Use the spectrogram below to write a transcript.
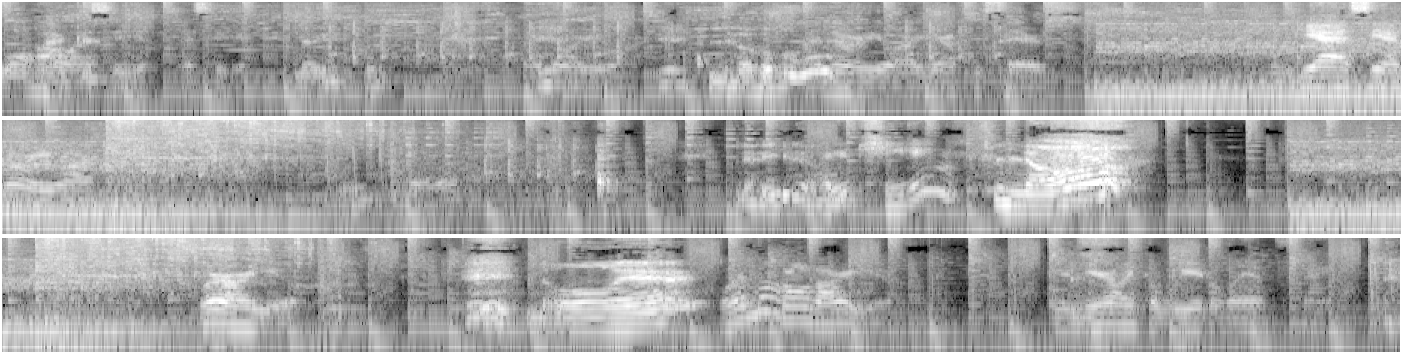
Oh, I see you. I see you. No, you don't. I know where you are. No. I know where you are. You're up the stairs. Yeah, see, I know where you are. No, you don't. Are you cheating? No. Where are you? Nowhere. Where in the world are you? You're near like a weird lamp thing.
